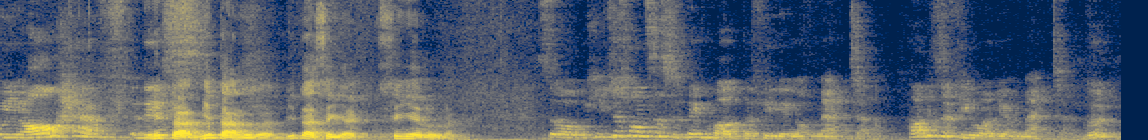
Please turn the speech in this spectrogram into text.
We all have မေတ္ this. တာမေတ္တာလို့ပဲမေတ္တာစိတ်ရဆင်းရဲလို့လား So he just wants us to think about the feeling of metta. How does it feel when you're metta? Good?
